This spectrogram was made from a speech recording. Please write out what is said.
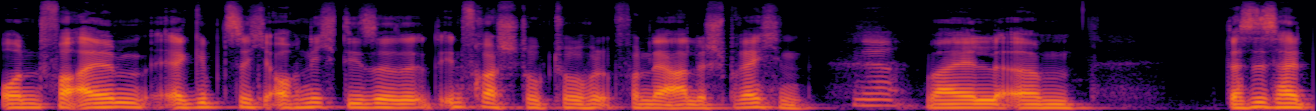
und vor allem ergibt sich auch nicht diese Infrastruktur, von der alle sprechen. Ja. Weil ähm, das ist halt,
